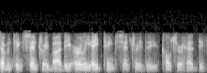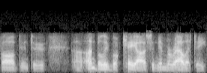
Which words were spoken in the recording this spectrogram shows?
17th century, by the early 18th century, the culture had devolved into uh, unbelievable chaos and immorality.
